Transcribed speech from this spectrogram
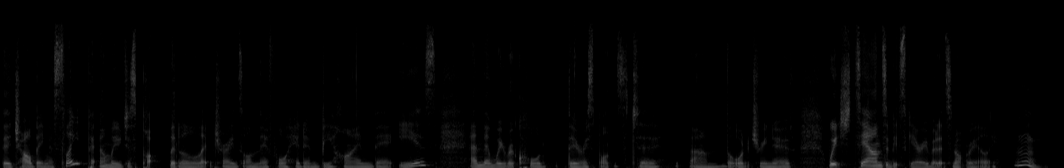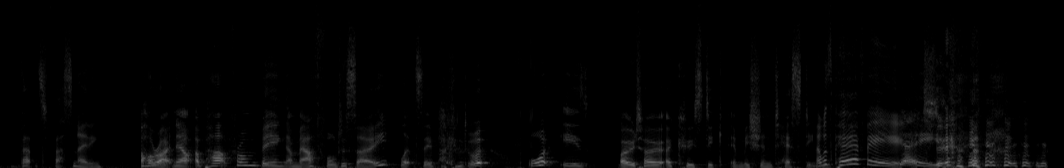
the child being asleep and we just pop little electrodes on their forehead and behind their ears and then we record their response to um, the auditory nerve, which sounds a bit scary, but it's not really. Mm. That's fascinating. All right, now, apart from being a mouthful to say, let's see if I can do it. What is otoacoustic emission testing? That was perfect. Yay!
